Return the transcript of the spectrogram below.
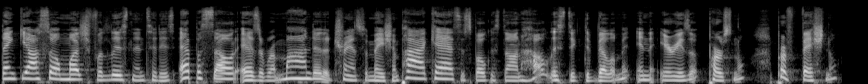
Thank y'all so much for listening to this episode. As a reminder, the Transformation Podcast is focused on holistic development in the areas of personal, professional,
